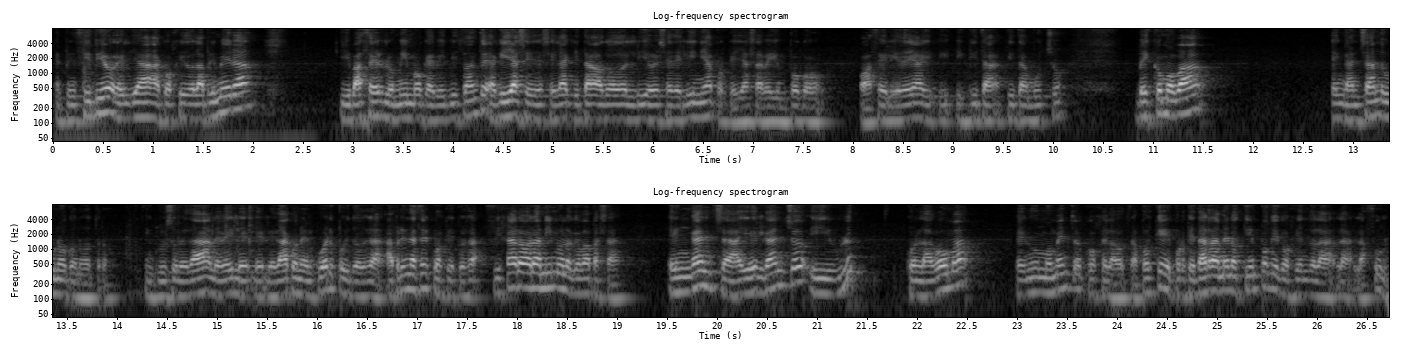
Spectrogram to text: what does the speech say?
En principio él ya ha cogido la primera y va a hacer lo mismo que habéis visto antes. Aquí ya se, le ha quitado todo el lío ese de línea porque ya sabéis un poco, o hace la idea y, quita, quita mucho. ¿Veis cómo va enganchando uno con otro? Incluso le da, le, veis, le, da con el cuerpo y todo. aprende a hacer cualquier cosa. Fijaros ahora mismo lo que va a pasar. Engancha ahí el gancho y con la goma en un momento coge la otra. ¿Por qué? Porque tarda menos tiempo que cogiendo la azul.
